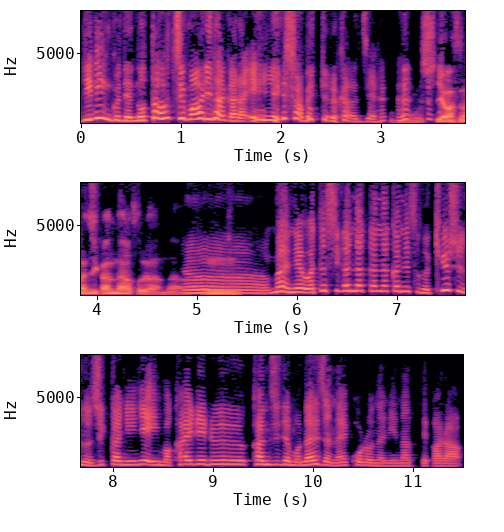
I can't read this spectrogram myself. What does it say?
リビングでのたうち回りながら延々喋ってる感じ。もう幸せな時間だな、それはな。うーん。まあね、私がなかなかね、その九州の実家にね、今帰れる感じでもないじゃない？コロナになってから。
